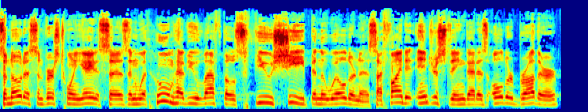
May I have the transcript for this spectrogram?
So notice in verse 28 it says, And with whom have you left those few sheep in the wilderness? I find it interesting that his older brother,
